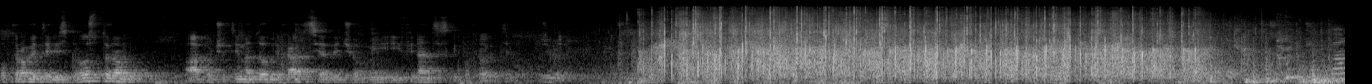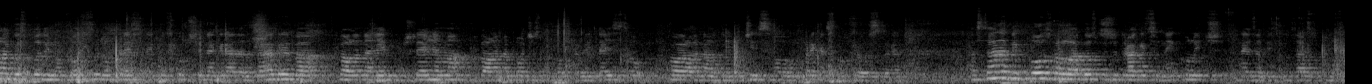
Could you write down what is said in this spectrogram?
pokrovitelji s prostorom. Ako ćete imati dobrih akcija, bit ćemo mi i financijski pokrovitelji. Živjeli. Hvala gospodinu Kosoru, predsjedniku Skupštine grada Zagreba. Hvala na lijepim željama, hvala na počasnom pokroviteljstvu, hvala na domaćinstvu ovog prekrasnog prostora. A sada bih pozvala gospođu Dragicu Nikolić, nezavisnu zastupnicu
